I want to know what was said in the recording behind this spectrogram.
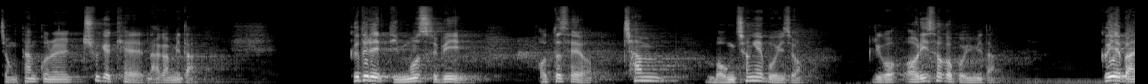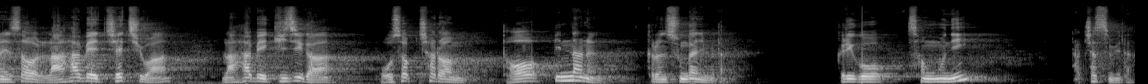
정탐꾼을 추격해 나갑니다. 그들의 뒷모습이 어떠세요? 참 멍청해 보이죠? 그리고 어리석어 보입니다. 그에 반해서 라합의 재치와 라합의 기지가 보석처럼 더 빛나는 그런 순간입니다. 그리고 성문이 닥쳤습니다.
